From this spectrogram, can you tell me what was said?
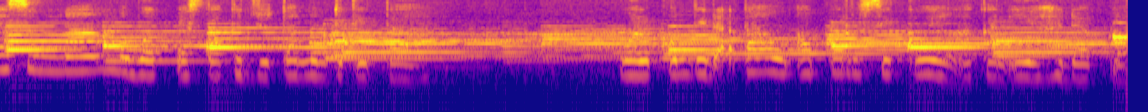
Ia senang membuat pesta kejutan untuk kita, walaupun tidak tahu apa risiko yang akan ia hadapi.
